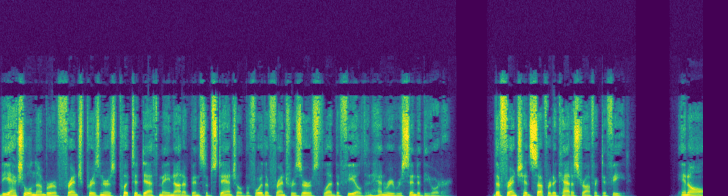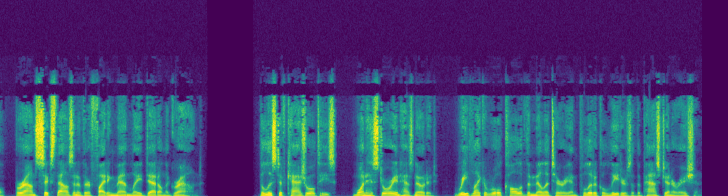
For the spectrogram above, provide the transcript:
The actual number of French prisoners put to death may not have been substantial before the French reserves fled the field and Henry rescinded the order. The French had suffered a catastrophic defeat. In all, around 6,000 of their fighting men lay dead on the ground. The list of casualties, one historian has noted, read like a roll call of the military and political leaders of the past generation.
